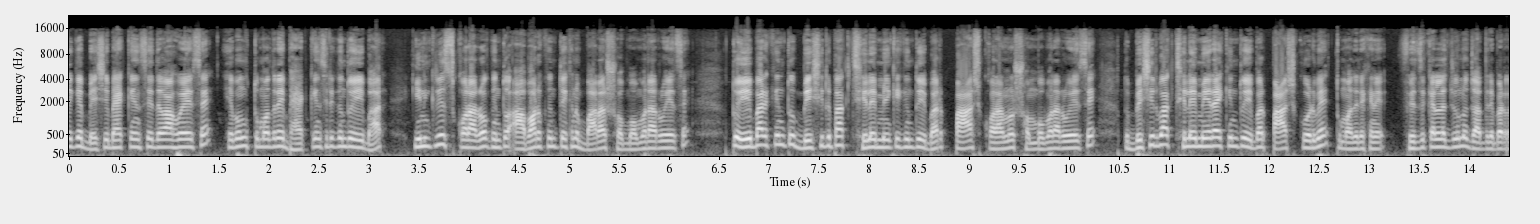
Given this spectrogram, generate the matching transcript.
থেকে বেশি ভ্যাকেন্সি দেওয়া হয়েছে এবং তোমাদের এই ভ্যাকেন্সিটি কিন্তু এইবার ইনক্রিজ করারও কিন্তু আবারও কিন্তু এখানে বাড়ার সম্ভাবনা রয়েছে। তো এবার কিন্তু বেশিরভাগ ছেলে মেয়েকে কিন্তু এবার পাস করানোর সম্ভাবনা রয়েছে। তো বেশিরভাগ ছেলে মেয়েরাই কিন্তু এবার পাস করবে তোমাদের এখানে ফিজিক্যালের জন্য, যাদের এবার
